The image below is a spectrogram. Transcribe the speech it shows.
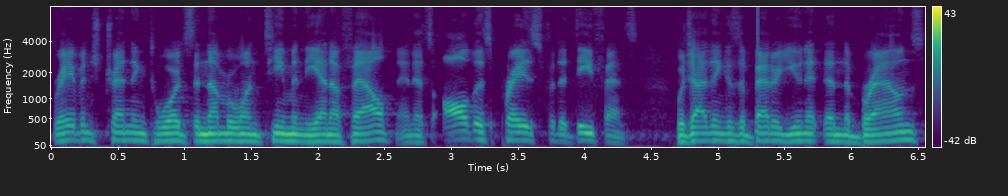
Ravens trending towards the number one team in the NFL, and it's all this praise for the defense, which I think is a better unit than the Browns.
